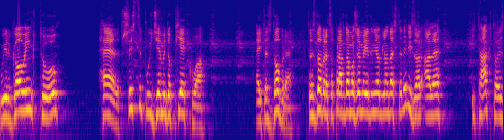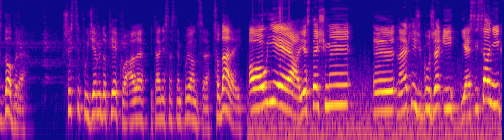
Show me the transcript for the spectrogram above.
We're going to hell. Wszyscy pójdziemy do piekła. Ej, to jest dobre. To jest dobre. Co prawda możemy jedynie oglądać telewizor, ale i tak to jest dobre. Wszyscy pójdziemy do piekła, ale pytanie jest następujące. Co dalej? Oh yeah! Jesteśmy yy, na jakiejś górze i jest i Sonic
